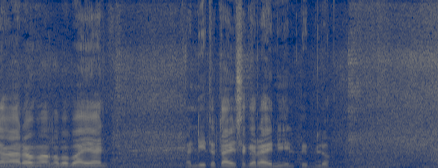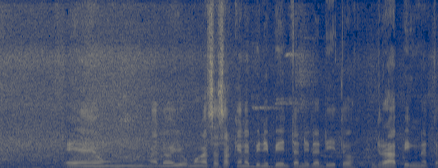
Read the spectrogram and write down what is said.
magandang araw mga kababayan. Andito tayo sa garahe ni El Pueblo. Eh, yung, ano, yung mga sasakyan na binibenta nila dito, dropping na to.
